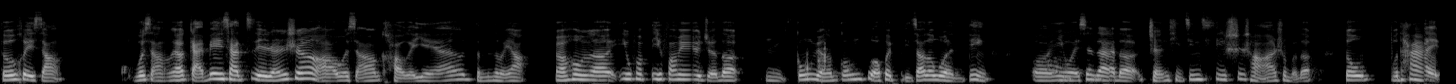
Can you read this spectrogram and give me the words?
都会想，我想要改变一下自己人生啊，我想要考个研，怎么怎么样。然后呢，一方一方面又觉得。嗯，公务员的工作会比较的稳定，呃，因为现在的整体经济市场啊什么的都不太，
